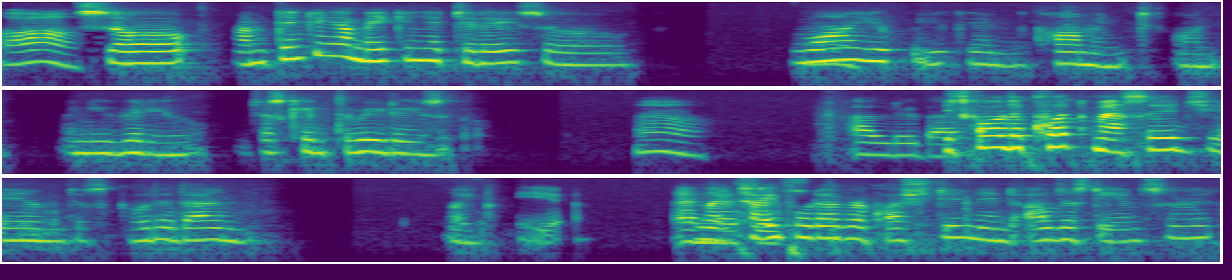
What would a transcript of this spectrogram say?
Ah, So I'm thinking I'm making it today. So if you you can comment on my new video. It just came three days ago. ah. I'll do that. It's called a quick message, and just go to that and like Yeah. And like type whatever question, and I'll just answer it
